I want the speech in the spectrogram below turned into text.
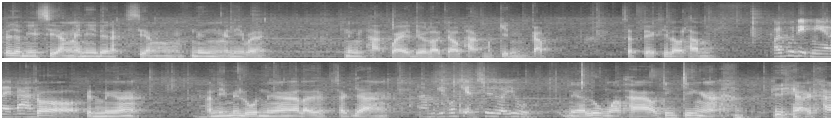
ก็จะมีเสียงไอ้นี่ด้วยนะเสียงนึ่งไอ้นี่ไว้นึ่งผักไว้ เดี๋ยวเราจะเอาผักมากินกับสเต็กที่เราทำวัตถุดิบมีอะไรบ้างก็เป็นเนื้อ อันนี้ไม่รู้เนื้ออะไรสักอย่างอะอะเมื่อกี้เขาเขียนชื่อไว้อยู่ เนื้อลูกมะพร้าวจริง ๆ อะ พี่อยากได้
